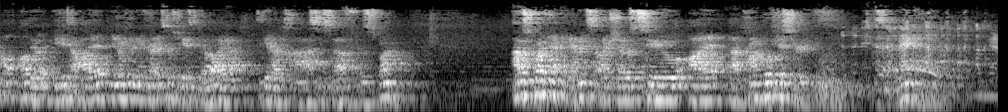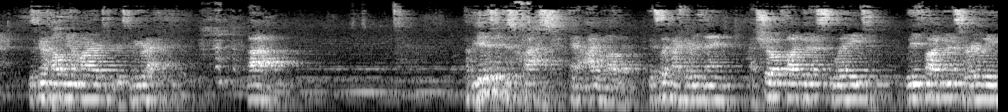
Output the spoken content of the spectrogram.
I'll, I'll do it. You get to audit, you don't get any credits, but you get to go. I got to get out of class and stuff. It was fun. I was quite an academic, so I chose to audit uh, comic book history. Man, this is going to help me on my art degree. It's going to be right. Uh, I began to take this class, and I love it. It's like my favorite thing. I show up five minutes late, leave five minutes early.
